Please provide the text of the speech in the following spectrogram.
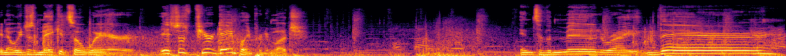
You know, we just make it so where it's just pure gameplay, pretty much. Into the mid right there.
